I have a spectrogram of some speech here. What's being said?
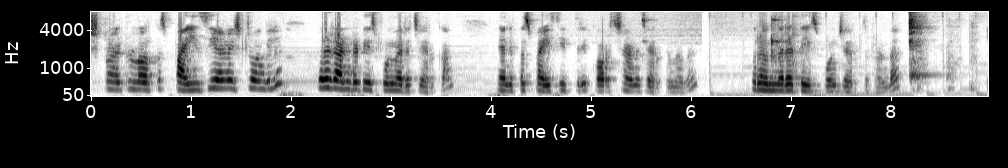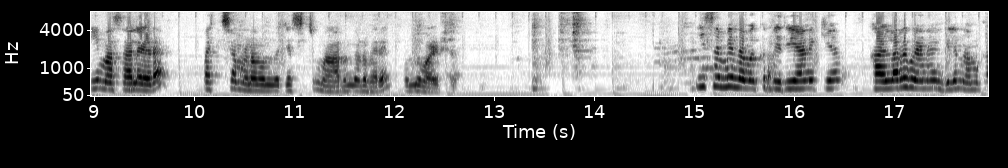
ഇഷ്ടമായിട്ടുള്ളവർക്ക് സ്പൈസിയാണ് ഇഷ്ടമെങ്കിൽ ഒരു രണ്ട് ടീസ്പൂൺ വരെ ചേർക്കാം. ഞാനിപ്പോൾ സ്പൈസി ഇത്തിരി കുറച്ചാണ് ചേർക്കുന്നത്. ഒരു ഒന്നര ടീസ്പൂൺ ചേർത്തിട്ടുണ്ട്. ഈ മസാലയുടെ പച്ചമണം ഒന്ന് ജസ്റ്റ് മാറുന്നത് വരെ ഒന്ന് വഴറ്റുക. ഈ സമയം നമുക്ക് ബിരിയാണിക്ക് കളർ വേണമെങ്കിൽ നമുക്ക്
